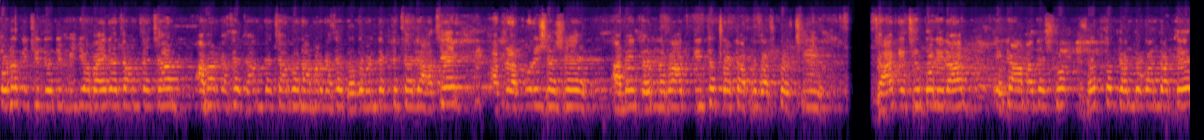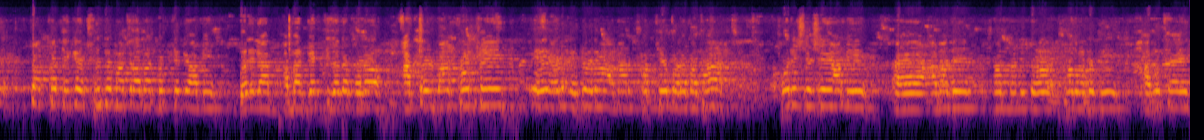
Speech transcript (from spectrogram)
কোনো কিছু যদি মিডিয়া বাইরে জানতে চান, আমার কাছে জানতে চাবেন আমার কাছে ডকুমেন্ট দেখতে চাইলে আছে। আপনারা পরিশেষে আমি ধন্যবাদ। কৃতজ্ঞতা প্রকাশ করছি। যা কিছু বলিলাম এটা আমাদের সত্তর জন দোকানদারদের পক্ষ থেকে, শুধুমাত্র আমার মুখ থেকে আমি বলিলাম আমার ব্যক্তিগত কোনো আক্রমণ নেই এটা হলো আমার সবচেয়ে বড় কথা। পরিশেষে আমি আমাদের সম্মানিত সভাপতি আবু সাহেব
